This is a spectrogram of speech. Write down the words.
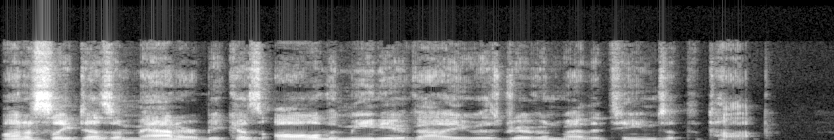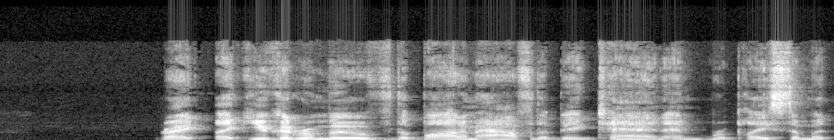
honestly, it doesn't matter because all the media value is driven by the teams at the top. Right? Like you could remove the bottom half of the Big Ten and replace them with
